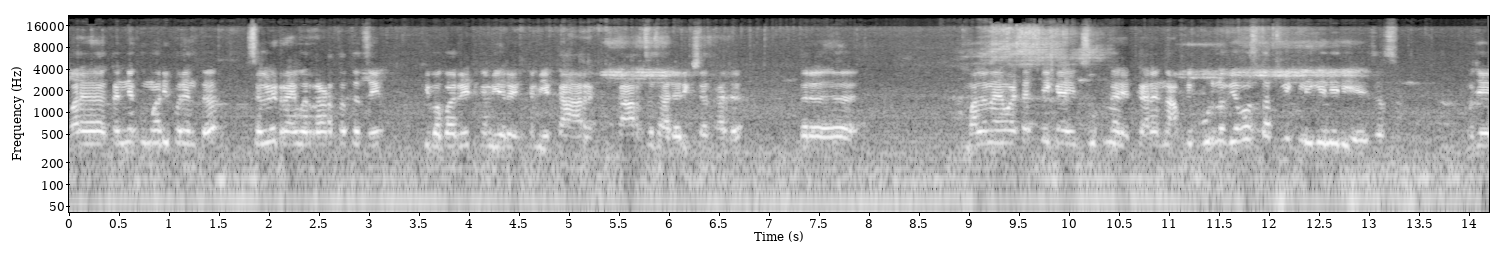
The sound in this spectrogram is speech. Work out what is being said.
बरं कन्याकुमारीपर्यंत सगळे ड्रायव्हर रडतातच आहे. की बाबा रेट कमी आहे रेट कमी आहे. कार कारचं झालं रिक्षा झालं. तर मला नाही वाटत ते काय चुकणार आहेत. कारण आपली पूर्ण व्यवस्थाच विकली गेलेली आहे. जसं म्हणजे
